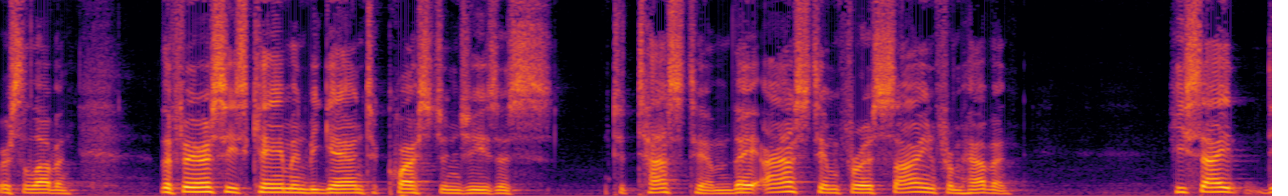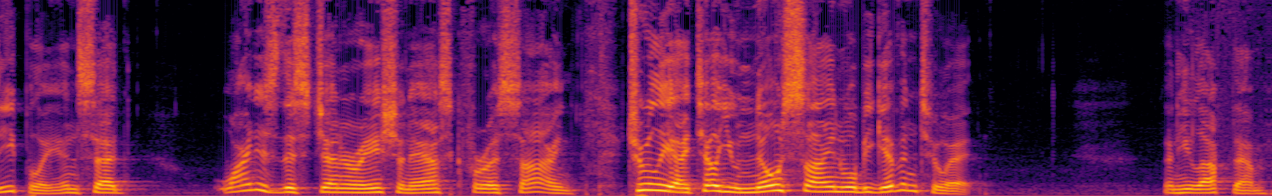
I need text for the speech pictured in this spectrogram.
Verse 11 The Pharisees came and began to question Jesus to test him, they asked him for a sign from heaven. He sighed deeply and said, Why does this generation ask for a sign? Truly, I tell you, no sign will be given to it. Then he left them,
